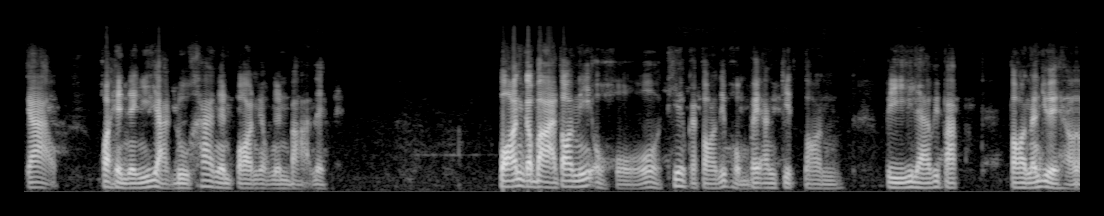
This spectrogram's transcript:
1.279 พอเห็นอย่างนี้อยากดูค่าเงินปอนกับเงินบาทเลย ปอนกับบาทตอนนี้โอ้โห เทียบกับตอนที่ผมไปอังกฤษตอนปีที่แล้วพี่ปับ๊บตอนนั้นอยู่แถว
